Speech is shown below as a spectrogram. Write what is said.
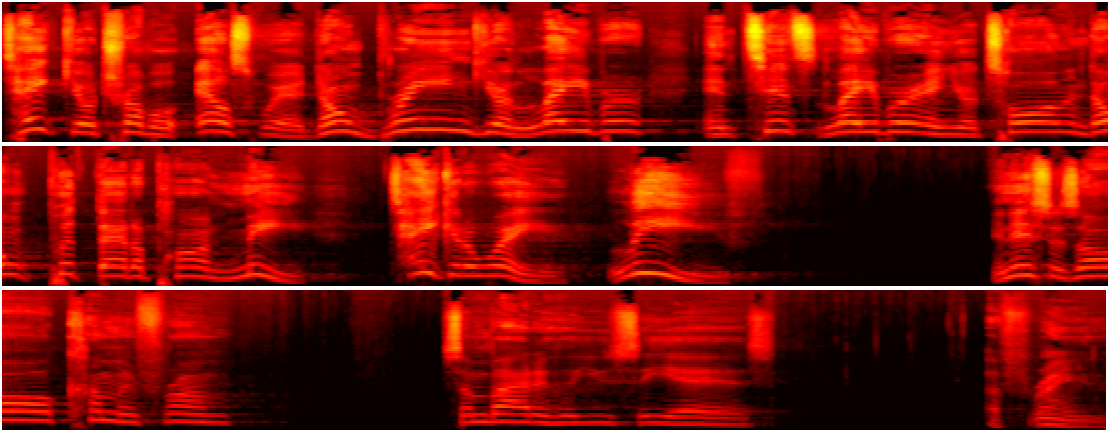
take your trouble elsewhere don't bring your labor intense labor and your toil and don't put that upon me Take it away. Leave. And this is all coming from somebody who you see as a friend.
